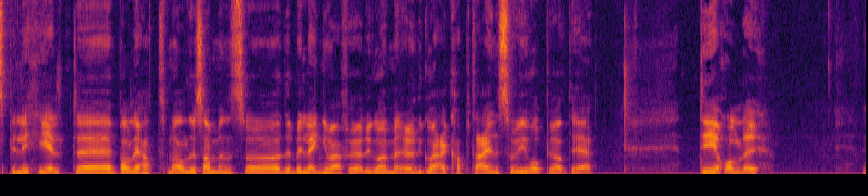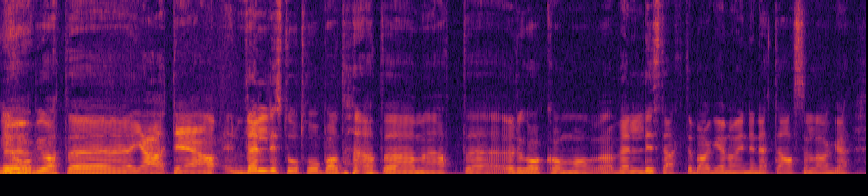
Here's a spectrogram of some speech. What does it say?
spiller helt eh, ball i hatt med alle sammen. Så det blir lenge vær for Ødegaard. Men Ødegaard er kaptein, så vi håper jo at det, det holder. Vi Eh. håper jo at eh, Ja, det er veldig stor tro på at, at, eh, at eh, Ødegaard kommer veldig sterkt tilbake igjen og inn i dette Arsenal-laget.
